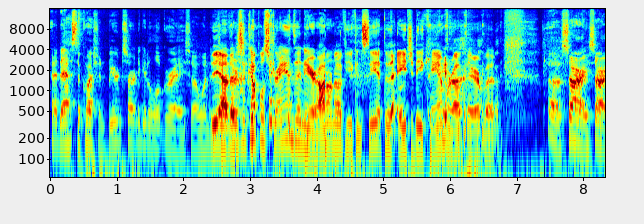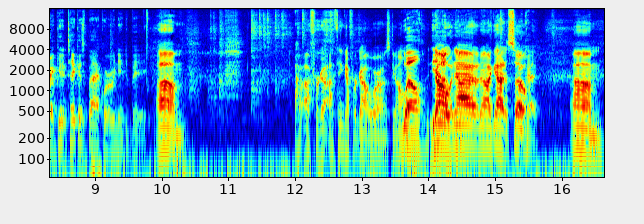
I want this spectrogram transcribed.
Had to ask the question. Beard's starting to get a little gray, so I wanted. To Yeah, check. there's a couple strands in here. I don't know if you can see it through the HD camera up there, but Oh, sorry, sorry. Good, take us back where we need to be. um, I, I forgot. I think I forgot where I was going. Well, no, yeah. no, no, no. I got it. So, okay. um,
